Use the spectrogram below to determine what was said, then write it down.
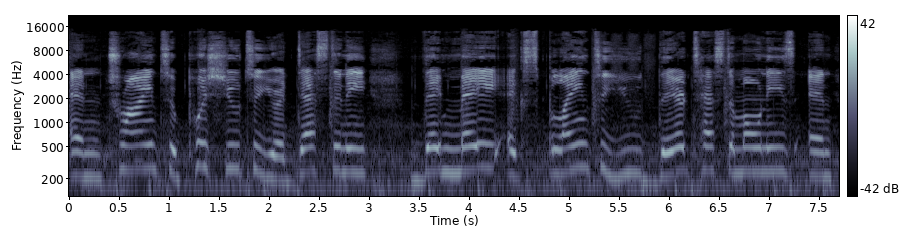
and trying to push you to your destiny, they may explain to you their testimonies and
